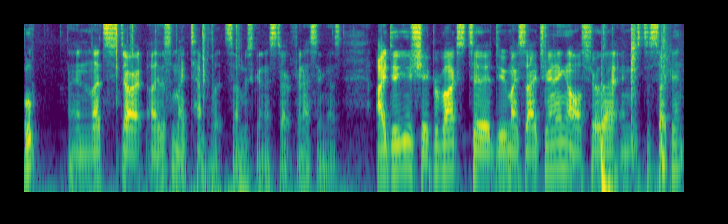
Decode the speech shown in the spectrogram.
Oop. And let's start, uh, this is my template, so I'm just gonna start finessing this. I do use Shaperbox to do my side chaining. I'll show that in just a second.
